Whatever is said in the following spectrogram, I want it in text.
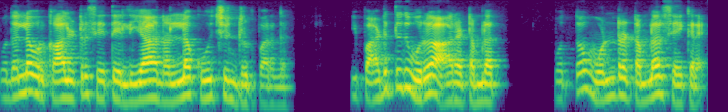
முதல்ல ஒரு கால் லிட்டர் சேர்த்தேன் இல்லையா? நல்லா கூச்சின்னு இருக்கு பாருங்கள் இப்போ அடுத்தது ஒரு அரை டம்ளர். மொத்தம் ஒன்றரை டம்ளர் சேர்க்குறேன்.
